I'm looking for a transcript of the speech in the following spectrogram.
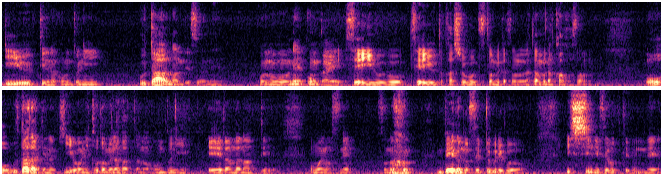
理由っていうのは本当に歌なんですよね。このね今回声優を声優と歌唱を務めたその中村佳穂さんを歌だけの起用にとどめなかったのは本当に英断だなって思いますね。その ベルの説得力を一身に背負ってるんで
